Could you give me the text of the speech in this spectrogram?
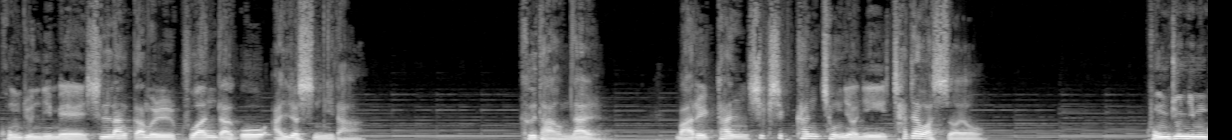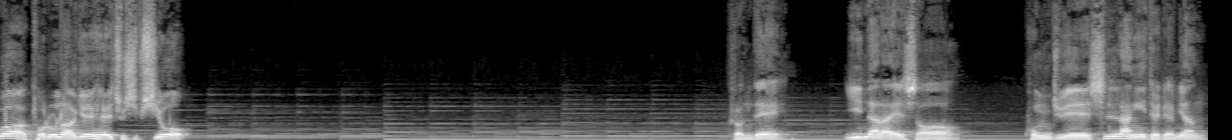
공주님의 신랑감을 구한다고 알렸습니다. 그 다음 날 말을 탄 씩씩한 청년이 찾아왔어요. 공주님과 결혼하게 해 주십시오. 그런데 이 나라에서 공주의 신랑이 되려면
